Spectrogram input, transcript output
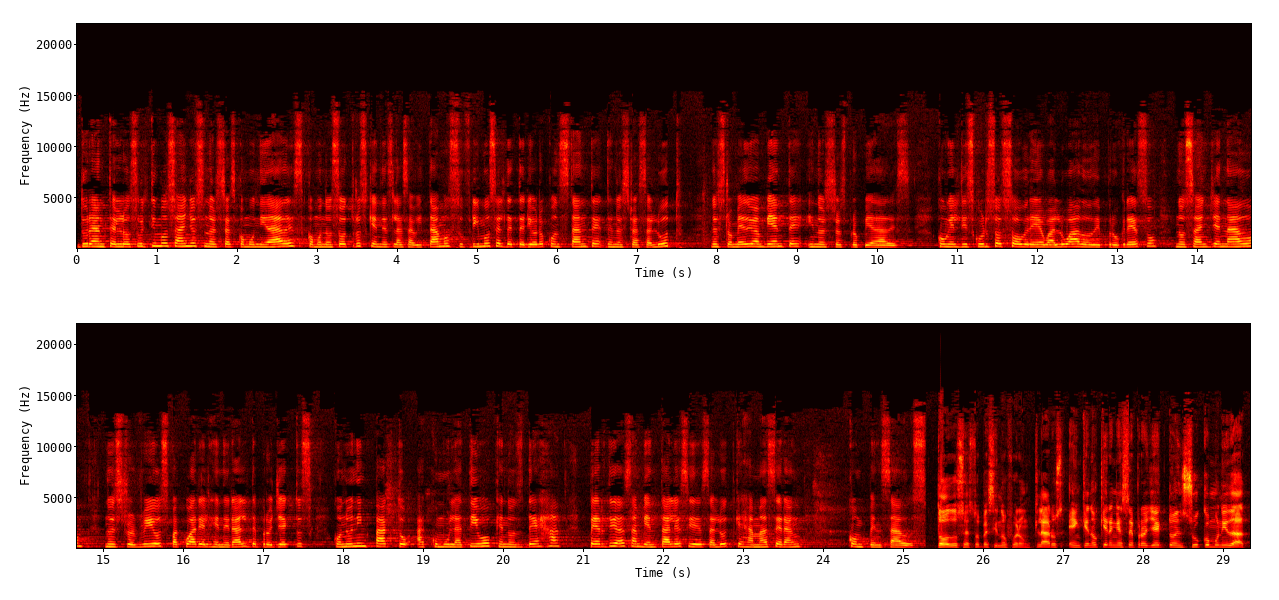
Durante los últimos años, nuestras comunidades, como nosotros quienes las habitamos, sufrimos el deterioro constante de nuestra salud, nuestro medio ambiente y nuestras propiedades con el discurso sobreevaluado de progreso, nos han llenado nuestros ríos Pacuar y el general de proyectos con un impacto acumulativo que nos deja pérdidas ambientales y de salud que jamás serán compensados. Todos estos vecinos fueron claros en que no quieren ese proyecto en su comunidad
